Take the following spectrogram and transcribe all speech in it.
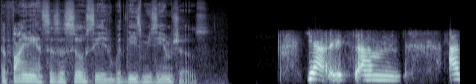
the finances associated with these museum shows yeah it's um as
